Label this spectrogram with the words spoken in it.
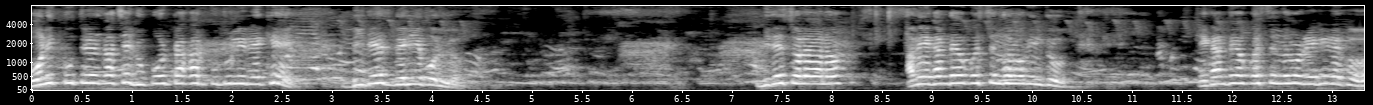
বণিক পুত্রের কাছে রুপোর টাকার পুটুলি রেখে বিদেশ বেরিয়ে পড়ল। বিদেশ চলে গেল। আমি এখান থেকেও কোশ্চেন ধরবো কিন্তু। এখান থেকেও কোয়েশ্চেন ধরবো রেডি রেখো।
